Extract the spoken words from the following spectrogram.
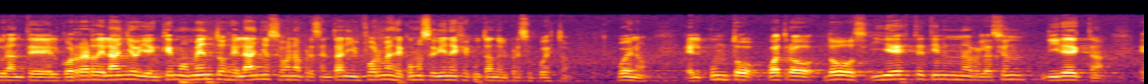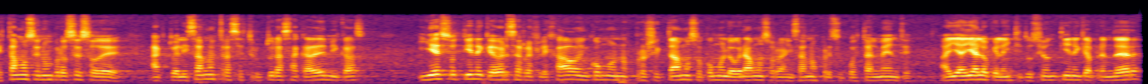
durante el correr del año y en qué momentos del año se van a presentar informes de cómo se viene ejecutando el presupuesto. Bueno, el punto 4.2 y este tienen una relación directa. Estamos en un proceso de actualizar nuestras estructuras académicas y eso tiene que verse reflejado en cómo nos proyectamos o cómo logramos organizarnos presupuestalmente. Ahí hay algo que la institución tiene que aprender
